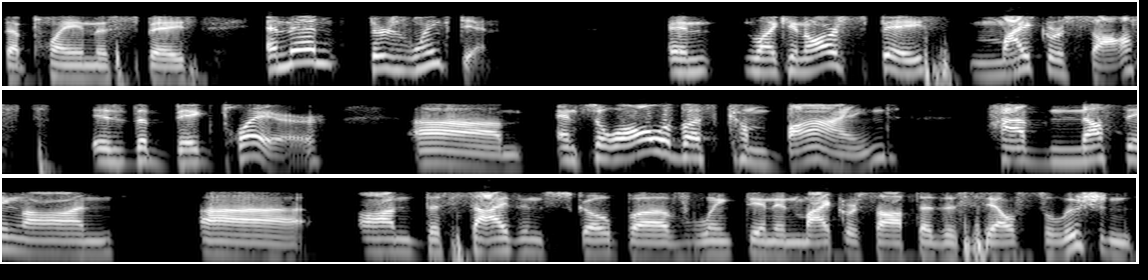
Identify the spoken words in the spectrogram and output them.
that play in this space. And then there's LinkedIn. And like in our space Microsoft is the big player. Um, and so all of us combined have nothing on uh, on the size and scope of LinkedIn and Microsoft as a sales solutions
